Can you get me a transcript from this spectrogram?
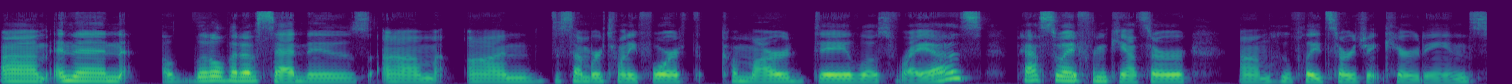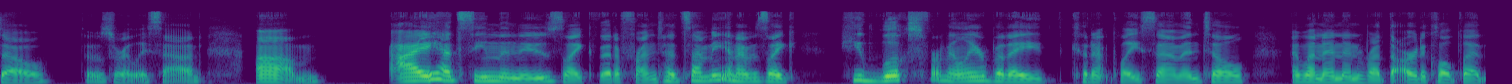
Um, and then a little bit of sad news. Um, on December 24th, Kamar de los Reyes passed away from cancer, um, who played Sergeant Carradine. So that was really sad. Um, I had seen the news like that a friend had sent me, and I was like, he looks familiar, but I couldn't place him until I went in and read the article. But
